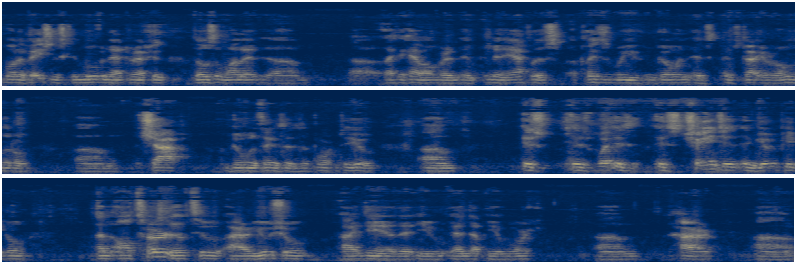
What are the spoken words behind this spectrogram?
motivations can move in that direction. Those that want to, um, uh, like they have over in, in Minneapolis, uh, places where you can go in and, and start your own little um, shop doing things that is important to you, um, is is what is is changing and giving people an alternative to our usual idea that you end up you work um, hard uh,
